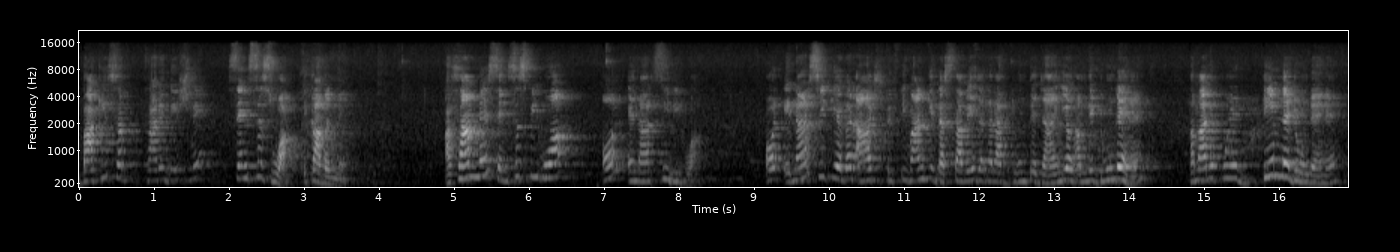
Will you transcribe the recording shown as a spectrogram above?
बाकी सब सारे देश में सेंसस हुआ, इक्यावन में। आसाम में सेंसस भी हुआ और एनआरसी भी हुआ। और एनआरसी के अगर आज 51 के दस्तावेज़ अगर आप ढूंढते जाएँगे और हमने ढूंढे हैं, हमारे पूरे टीम ने ढूंढे हैं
